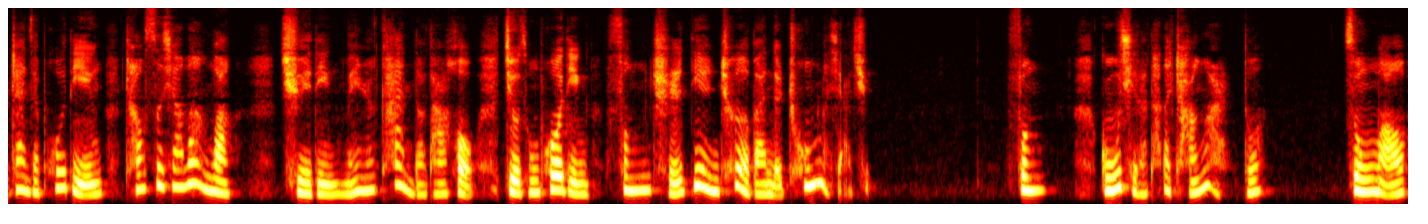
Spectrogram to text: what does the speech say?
站在坡顶，朝四下望望，确定没人看到他后，就从坡顶风驰电掣般的冲了下去。风鼓起了他的长耳朵，鬃毛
